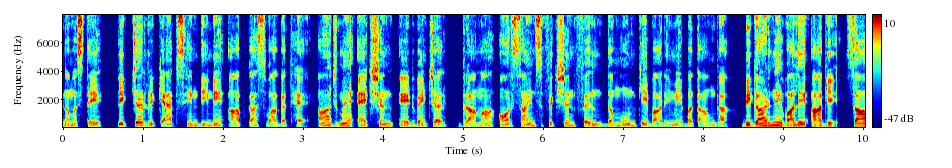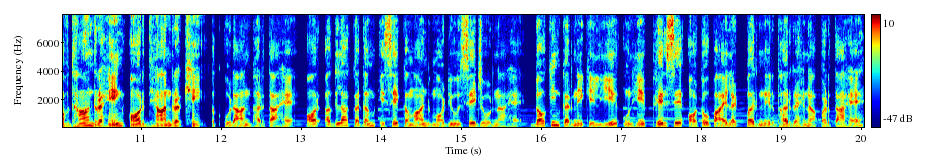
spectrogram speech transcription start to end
नमस्ते, पिक्चर रिकैप्स हिंदी में आपका स्वागत है। आज मैं एक्शन, एडवेंचर, ड्रामा और science fiction film the moon के बारे में बताऊँगा। बिगाड़ने वाले आगे, सावधान रहें और ध्यान रखें। उड़ान भरता है और अगला कदम इसे कमांड मॉड्यूल से जोड़ना है। डॉकिंग करने के लिए उन्हें फिर से ऑटो पायलट पर निर्भर रहना पड़ता है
